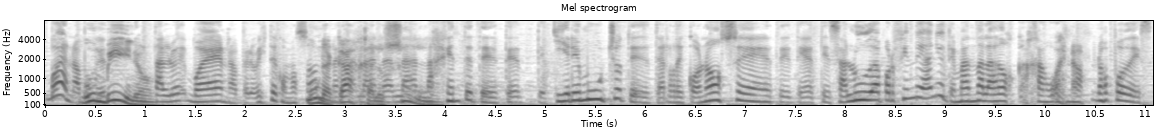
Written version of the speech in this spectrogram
Bueno, Un vino. Tal vez, bueno, pero viste cómo son. Una La- caja, la, lo la- gente te, te- te quiere mucho, te, te reconoce, te, saluda por fin de año y te manda las dos cajas. Bueno, no podés.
